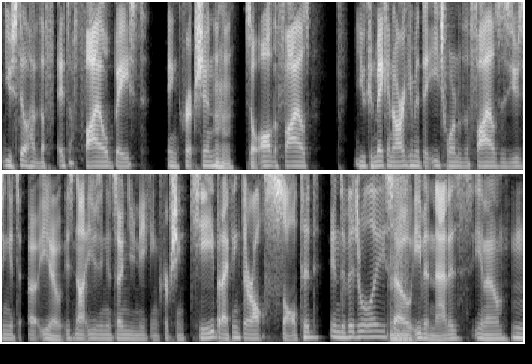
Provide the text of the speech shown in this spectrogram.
you still have the it's a file based encryption Mhm. so all the files you can make an argument that each one of the files is using its uh, you know is not using its own unique encryption key but i think they're all salted individually so even that is you know hmm,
